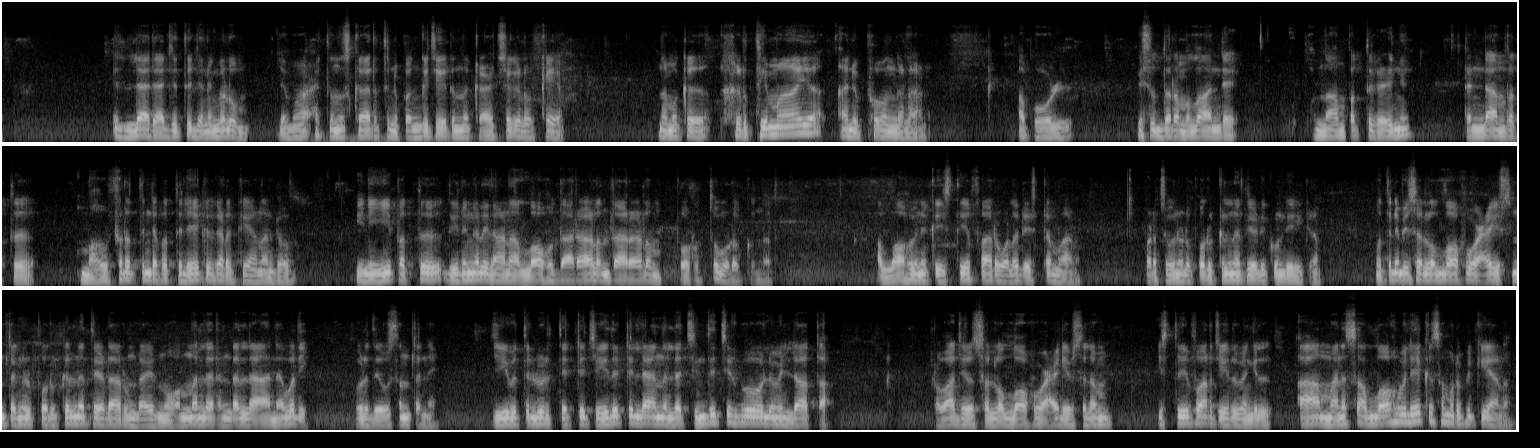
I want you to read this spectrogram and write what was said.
എല്ലാ രാജ്യത്തെ ജനങ്ങളും ജമാഅത്ത് നിസ്കാരത്തിന് പങ്കുചേരുന്ന കാഴ്ചകളൊക്കെ നമുക്ക് ഹൃദ്യമായ അനുഭവങ്ങളാണ്. അപ്പോൾ വിശുദ്ധ റമദാന്റെ ഒന്നാം പത്ത് കഴിഞ്ഞ് രണ്ടാം പത്ത് മൗഫറത്തിന്റെ പത്തിലേക്ക് കിടക്കുകയാണല്ലോ. ഇനി ഈ പത്ത് ദിനങ്ങളിലാണ് അള്ളാഹു ധാരാളം ധാരാളം പുറത്തു കൊടുക്കുന്നത്. അള്ളാഹുവിനൊക്കെ ഇസ്തീഫാർ വളരെ ഇഷ്ടമാണ്. പടച്ചവനോട് പൊറുക്കലിനെ തേടിക്കൊണ്ടിരിക്കണം. മുത്തനബി സല്ലാഹു ആയുസും തങ്ങൾ പൊറുക്കലിനെ തേടാറുണ്ടായിരുന്നു. ഒന്നല്ല രണ്ടല്ല അനവധി ഒരു ദിവസം തന്നെ. ജീവിതത്തിൽ ഒരു തെറ്റ് ചെയ്തിട്ടില്ല എന്നല്ല ചിന്തിച്ചിട്ട് പോലും ഇല്ലാത്ത പ്രവാചകർ സല്ലാഹു അലൈഹി വസ്ലം ഇസ്തീഫാർ ചെയ്തുവെങ്കിൽ ആ മനസ്സ് അള്ളാഹുവിലേക്ക് സമർപ്പിക്കുകയാണ്.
